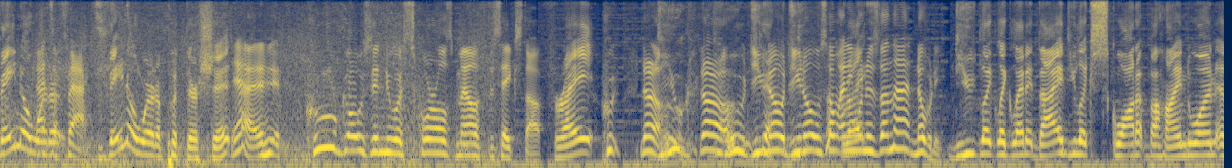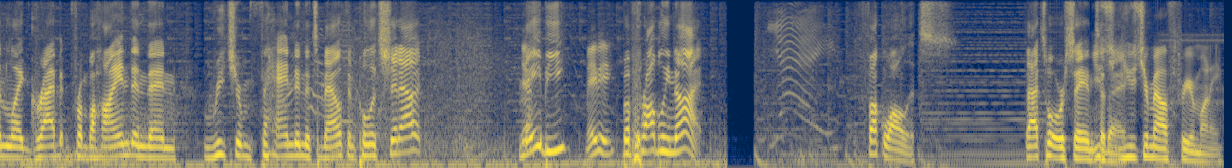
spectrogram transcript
They know where That's to a fact. They know where to put their shit. Yeah, and who goes into a squirrel's mouth to take stuff? Right? Who, no, no, Do who, no, no. Who do you Yeah. know? Do you know some anyone Right. who's done that? Nobody. Do you like like let it die? Do you like squat up behind one and like grab it from behind and then reach your hand in its mouth and pull its shit out? Maybe, Maybe. but probably not. Yay. Fuck wallets. That's what we're saying Use, today. use your mouth for your money.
